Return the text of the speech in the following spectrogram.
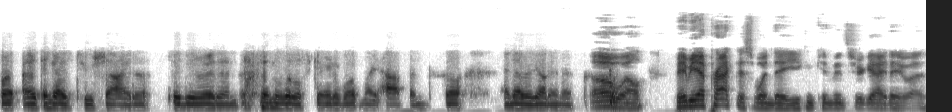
but I think I was too shy to to do it, and, and a little scared of what might happen. So I never got in it. Oh well, maybe at practice one day you can convince your guy to uh,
